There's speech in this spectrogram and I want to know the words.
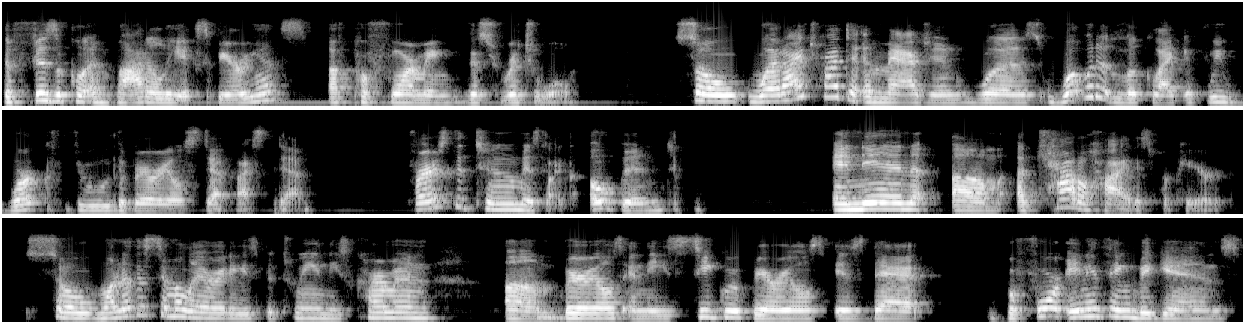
the physical and bodily experience of performing this ritual. So what I tried to imagine was what would it look like if we work through the burial step by step? First, the tomb is like opened and then um, a cattle hide is prepared. So one of the similarities between these Kerman um, burials and these C group burials is that before anything begins,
